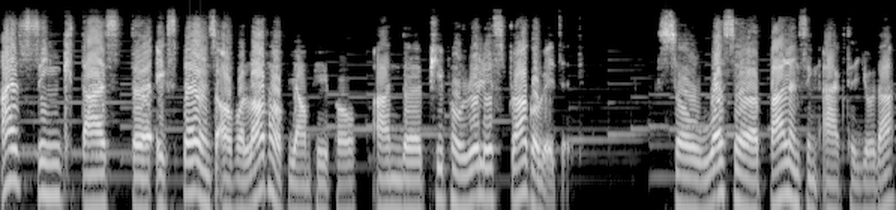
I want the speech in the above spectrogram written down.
I think that's the experience of a lot of young people, and uh, people really struggle with it. So, what's a balancing act, Yoda?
